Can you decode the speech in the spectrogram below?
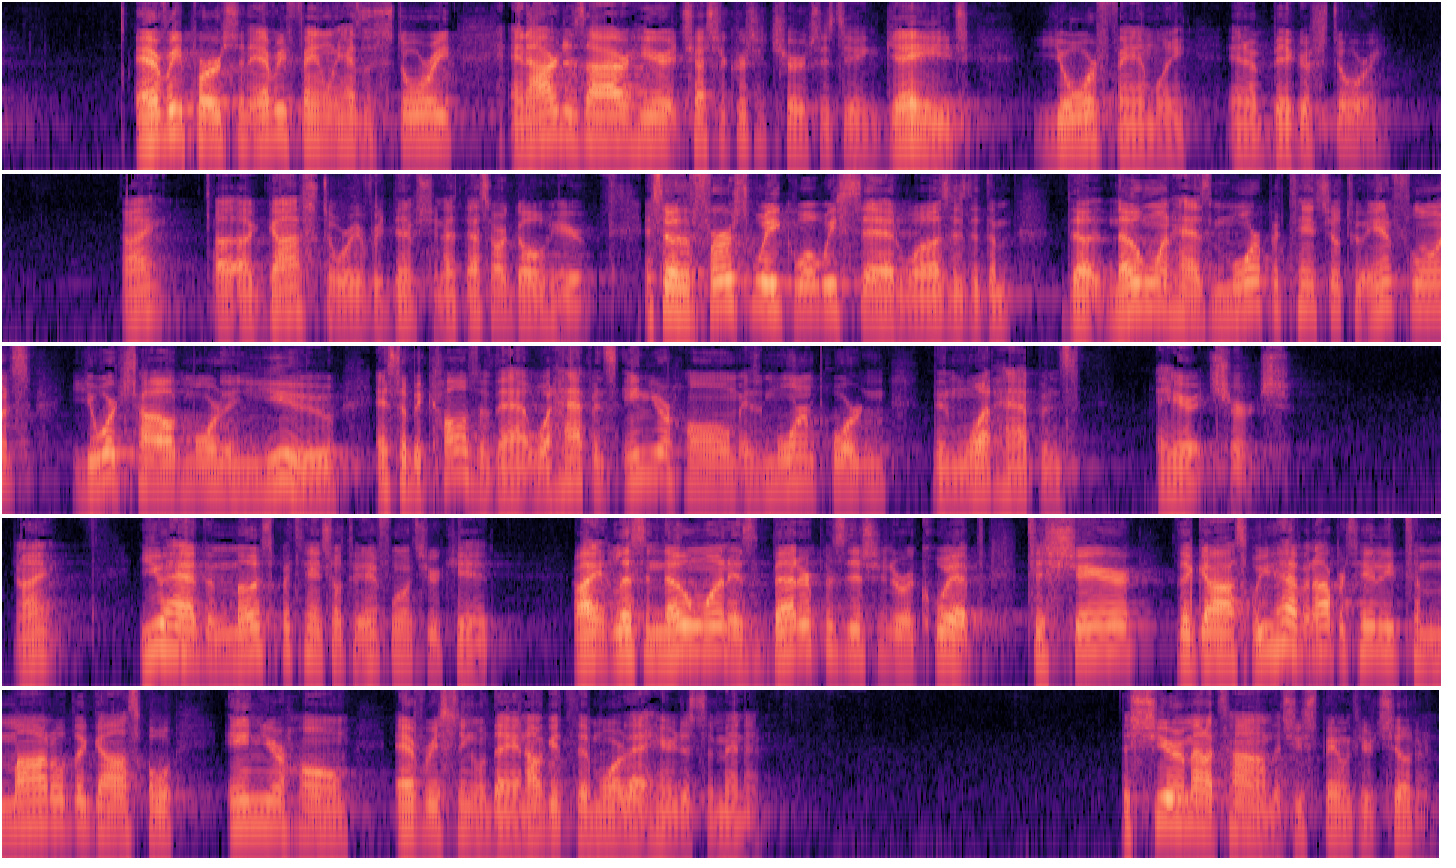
Every person, every family has a story, and our desire here at Chester Christian Church is to engage your family in a bigger story. All right? A, a God story of redemption. That, that's our goal here. And so the first week, what we said was is that the, the, no one has more potential to influence your child more than you. And so, because of that, what happens in your home is more important than what happens here at church. All right? You have the most potential to influence your kid. Right? Listen, no one is better positioned or equipped to share the gospel. You have an opportunity to model the gospel in your home every single day. And I'll get to more of that here in just a minute. The sheer amount of time that you spend with your children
